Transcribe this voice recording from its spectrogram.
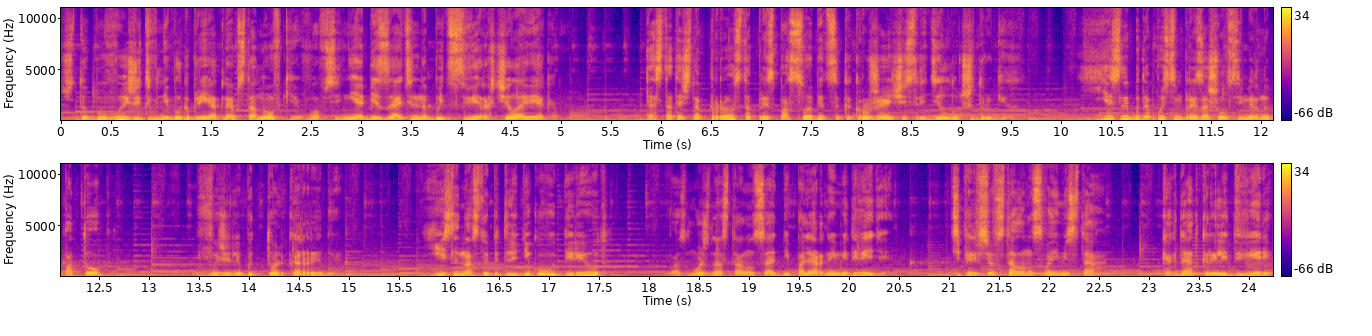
Чтобы выжить в неблагоприятной обстановке, вовсе не обязательно быть сверхчеловеком. Достаточно просто приспособиться к окружающей среде лучше других. Если бы, допустим, произошел всемирный потоп, выжили бы только рыбы. Если наступит ледниковый период, возможно, останутся одни полярные медведи. Теперь все встало на свои места. Когда открыли дверь,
